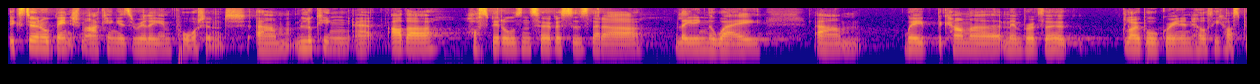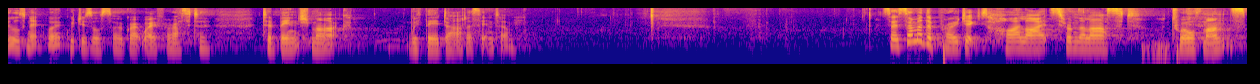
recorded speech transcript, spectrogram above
external benchmarking is really important. Um, looking at other hospitals and services that are leading the way. Um, we've become a member of the Global Green and Healthy Hospitals Network, which is also a great way for us to, to benchmark with their data centre. So, some of the project highlights from the last 12 months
